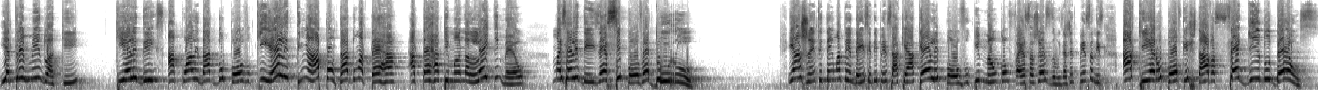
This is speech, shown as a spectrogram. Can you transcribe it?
E é tremendo aqui que ele diz a qualidade do povo que ele tinha apontado uma terra, a terra que mana leite e mel mas ele diz: esse povo é duro. E a gente tem uma tendência de pensar que é aquele povo que não confessa Jesus. A gente pensa nisso. Aqui era o povo que estava seguindo Deus.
